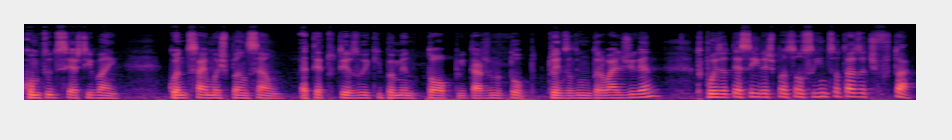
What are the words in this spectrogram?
como tu disseste bem, quando sai uma expansão, até tu teres o equipamento top e estás no topo, tens ali um trabalho gigante, depois até sair a expansão seguinte só estás a desfrutar.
